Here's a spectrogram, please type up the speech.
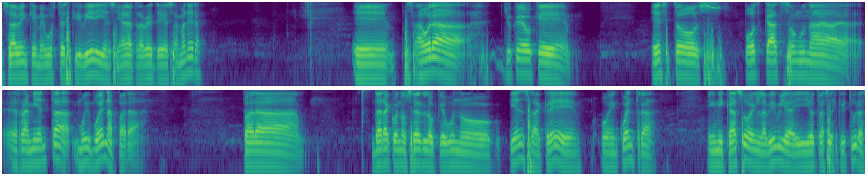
saben que me gusta escribir y enseñar a través de esa manera. Eh, pues ahora yo creo que estos podcasts son una herramienta muy buena para, para dar a conocer lo que uno piensa, cree o encuentra, en mi caso en la Biblia y otras escrituras.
